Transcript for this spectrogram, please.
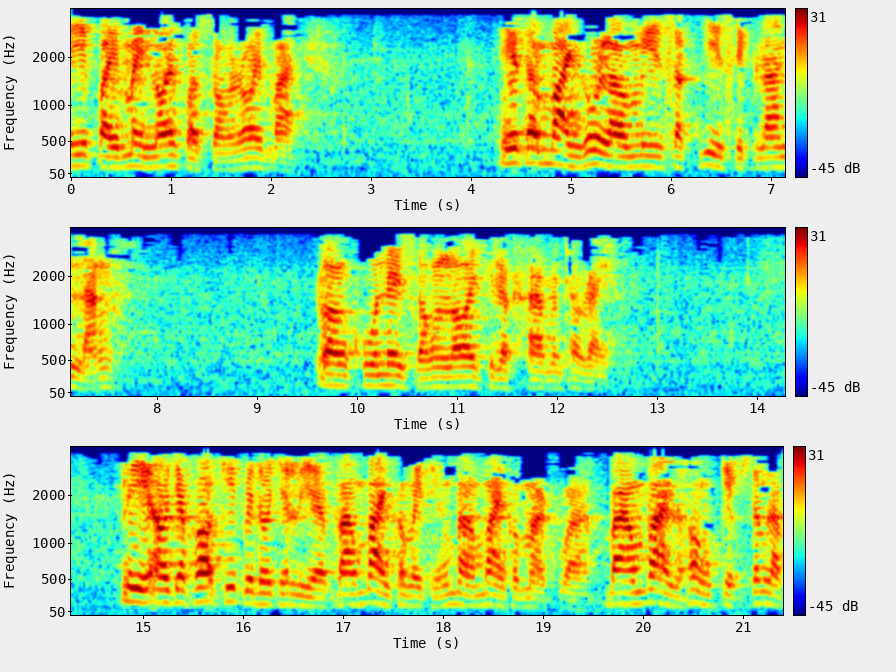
นี้ไปไม่น้อยกว่าสองร้อยบาท นี่ถ้าบ้านของเรามีสักยี่สิบล้านหลัง ลองคูณได้สองร้อยสิราคามันเท่าไหร่ นี่เอาเฉพาะคิดไปโดยเฉลี่ย บางบ้านก็ไม่ถึงบางบ้านก็มากกว่า บางบ้านห้องเก็บสำหรับ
